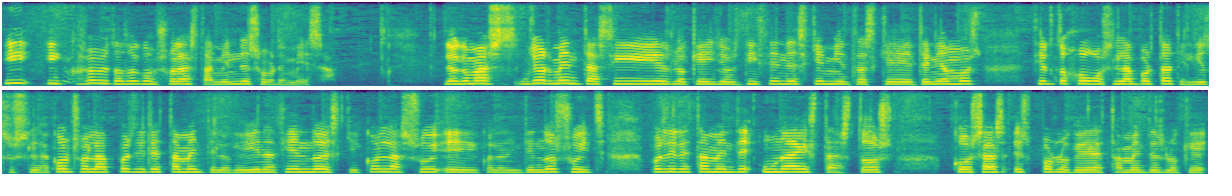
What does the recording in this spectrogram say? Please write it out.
y, sobre todo consolas también de sobremesa. Lo que mayormente así es lo que ellos dicen es que mientras que teníamos ciertos juegos en la portátil y otros en la consola, pues directamente lo que viene haciendo es que con la, eh, Nintendo Switch, pues directamente una de estas dos cosas es por lo que directamente es lo que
